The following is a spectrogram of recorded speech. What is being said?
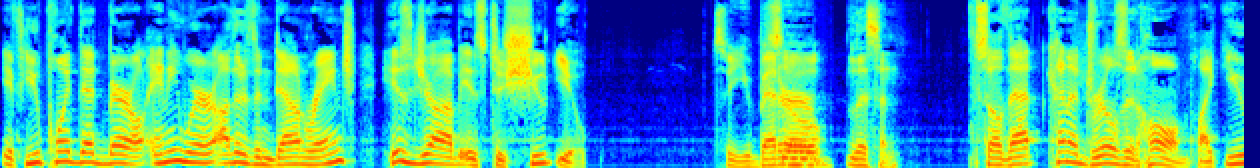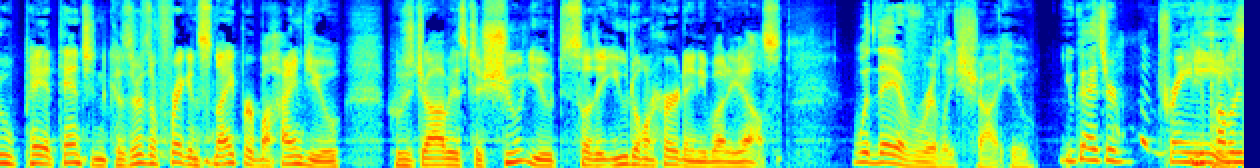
if you point that barrel anywhere other than downrange, his job is to shoot you. So you better So- listen. So that kind of drills it home. Like you pay attention because there's a friggin' sniper behind you whose job is to shoot you so that you don't hurt anybody else. Would they have really shot you? You guys are trainees. You probably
